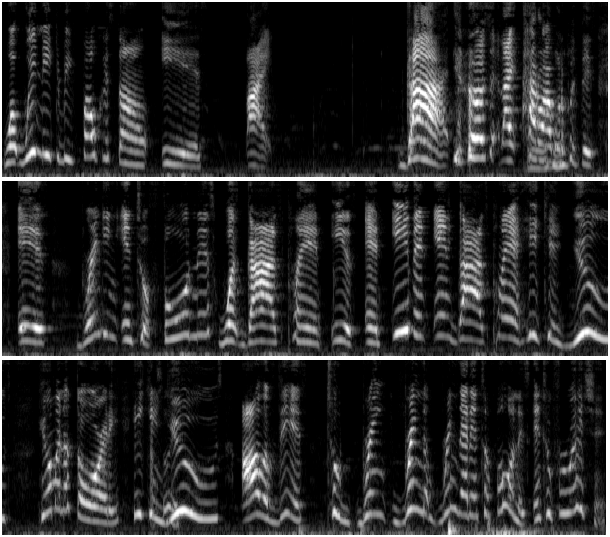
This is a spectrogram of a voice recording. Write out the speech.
What we need to be focused on is like God, you know what I'm saying? Like, how do I want to mm-hmm. put this? Is bringing into fullness what God's plan is. And even in God's plan, He can use human authority, He can Absolutely. use all of this to bring bring the bring that into fullness, into fruition.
